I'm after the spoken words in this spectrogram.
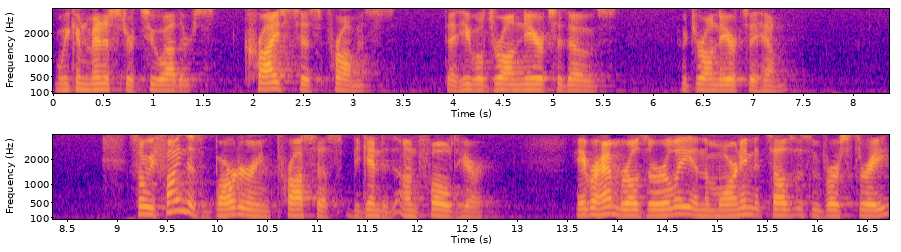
we can minister to others. Christ has promised that he will draw near to those who draw near to him. So we find this bartering process begin to unfold here. Abraham rose early in the morning, it tells us in verse 3.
